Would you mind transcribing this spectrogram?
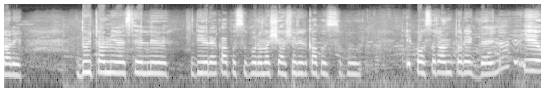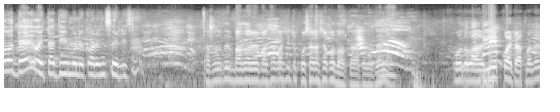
পারে। দুইটা মেয়ে ছেলে দিয়ে রে কাপড় চোপড় আমার শাশুড়ির কাপড় চোপড়। এই বছর অন্তরে দেয় না এও দেয় ওইটা দিয়ে মনে করেন চলে যায়। আপনাদের বাজারের পাশাপাশি একটু পোশাক আশাকও দরকার আপনাদের তাই না? লেপ কয়টা আপনাদের?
